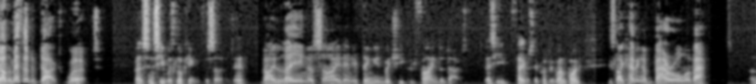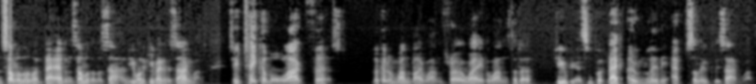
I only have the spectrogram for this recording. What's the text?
Now, the method of doubt worked, but since he was looking for certainty, by laying aside anything in which he could find a doubt. As he famously put it at one point, it's like having a barrel of apples, and some of them are bad and some of them are sound. You want to keep only the sound ones. So you take them all out first, look at them one by one, throw away the ones that are dubious, and put back only the absolutely sound ones.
